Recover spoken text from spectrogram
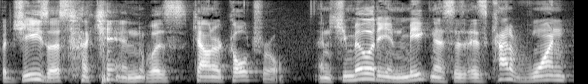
But Jesus, again, was countercultural. And humility and meekness is, is kind of one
